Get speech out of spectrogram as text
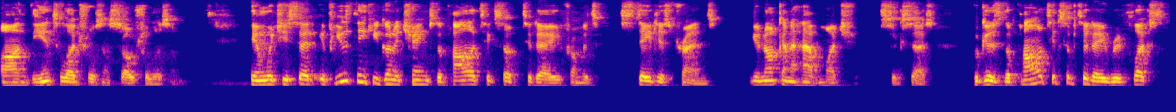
on the intellectuals and socialism, in which he said, if you think you're going to change the politics of today from its statist trends, you're not going to have much success because the politics of today reflects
